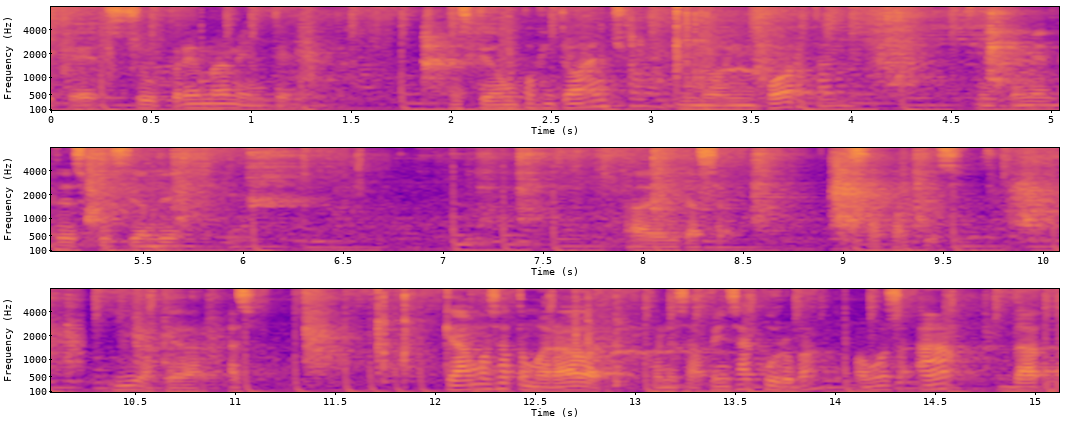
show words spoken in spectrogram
que quede supremamente lindo. Nos quedó un poquito ancho, no importa, simplemente es cuestión de adelgazar esta partecita y va a quedar así. ¿Qué vamos a tomar ahora? Con esa pinza curva vamos a darle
